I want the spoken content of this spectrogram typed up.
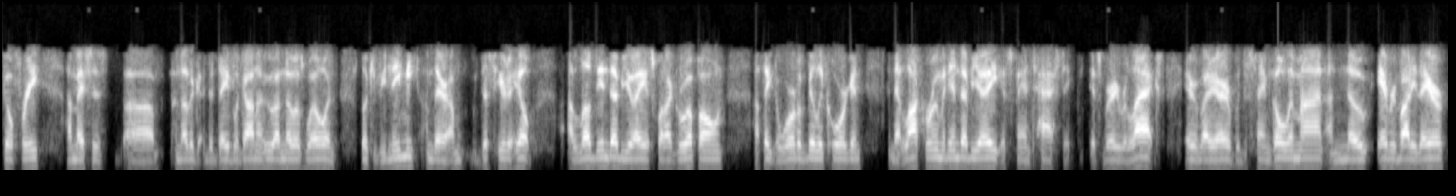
feel free. I messaged uh, another the Dave Lagana, who I know as well. And look, if you need me, I'm there. I'm just here to help. I love the NWA. It's what I grew up on. I think the world of Billy Corgan and that locker room at NWA is fantastic. It's very relaxed. Everybody there with the same goal in mind. I know everybody there,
